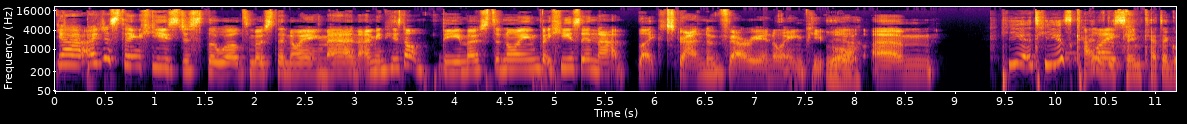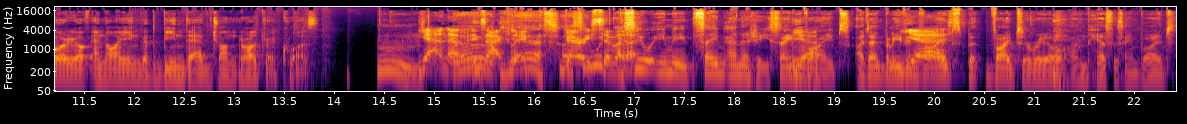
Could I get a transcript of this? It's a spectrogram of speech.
Yeah, I just think he's just the world's most annoying man. I mean, he's not the most annoying, but he's in that like strand of very annoying people. Um, He he is kind of the same category of annoying that Bean Dad John Roderick was. yeah, no, Oh, exactly. Yes, very see what, similar. I see what you mean. Same energy, same Yeah. vibes. I don't believe in Yes. vibes, but vibes are real, and he has the same vibes.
